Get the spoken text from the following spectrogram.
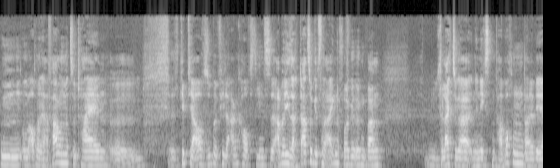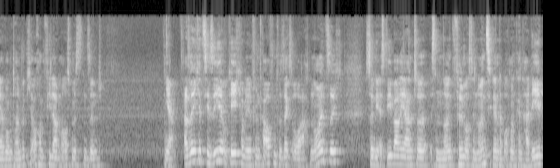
um auch meine Erfahrungen mitzuteilen. Äh, es gibt ja auch super viele Ankaufsdienste, aber wie gesagt, dazu gibt es eine eigene Folge irgendwann. Vielleicht sogar in den nächsten paar Wochen, weil wir ja momentan wirklich auch am viele am Ausmisten sind. Ja, also wenn ich jetzt hier sehe, okay, ich kann mir den Film kaufen für 6,98 Euro, ist dann die SD-Variante, ist ein Film aus den 90ern, da braucht man kein HD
